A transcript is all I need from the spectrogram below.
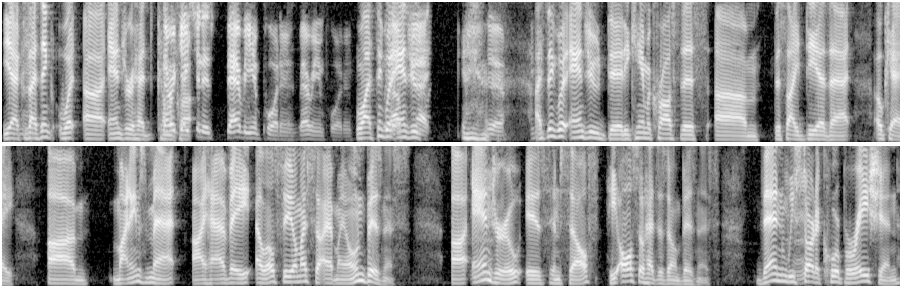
Yeah, because I think what uh, Andrew had come across. Segregation is very important. Very important. Well, I think what Andrew. that- yeah. I think what Andrew did, he came across this um, this idea that okay, um, my name's Matt. I have a LLC on my side. I have my own business. Uh, Andrew is himself. He also has his own business. Then we start a corporation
